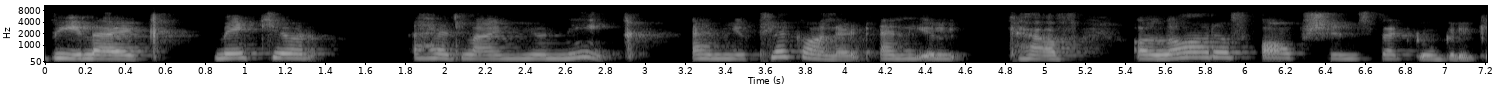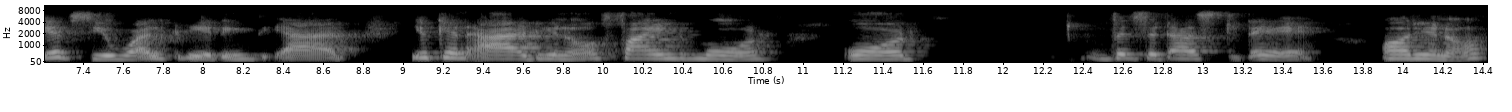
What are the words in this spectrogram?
Be like make your headline unique and you click on it and you'll have a lot of options that Google gives you while creating the ad. You can add, you know, find more or visit us today or, you know,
